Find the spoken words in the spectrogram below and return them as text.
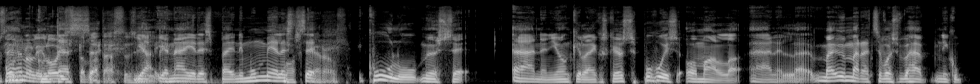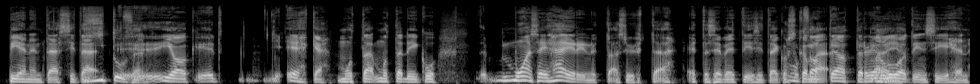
Sehän kun, oli kun loistava tässä. tässä ja, ja näin edespäin. Niin mun mielestä Maskeraus. se kuuluu myös se äänen jonkinlainen, koska jos se puhuisi omalla äänellä, mä ymmärrän, että se voisi vähän niin kuin pienentää sitä. Hitusen. Joo, et, ehkä, mutta, mutta niin kuin, mua se ei häirinyt taas yhtään, että se veti sitä, koska mä, mä luotin siihen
